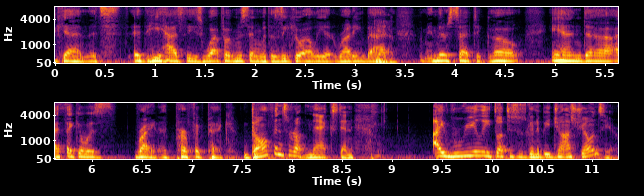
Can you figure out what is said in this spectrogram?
again, it's it, he has these weapons, and with Ezekiel Elliott running back, Yeah. I mean, they're set to go. And uh, I think it was right, a perfect pick. Dolphins are up next, and I really thought this was going to be Josh Jones here.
